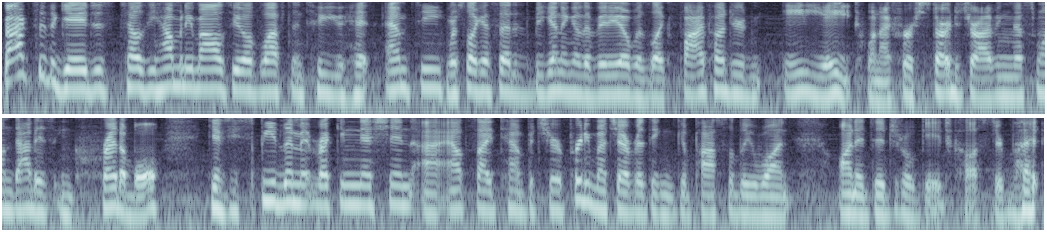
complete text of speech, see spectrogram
back to the gauges, it tells you how many miles you have left until you hit empty, which like I said at the beginning of the video was like 588 when I first started driving this one. That is incredible. Gives you speed limit recognition, uh, outside temperature, pretty much everything you could possibly want on a digital gauge cluster. But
